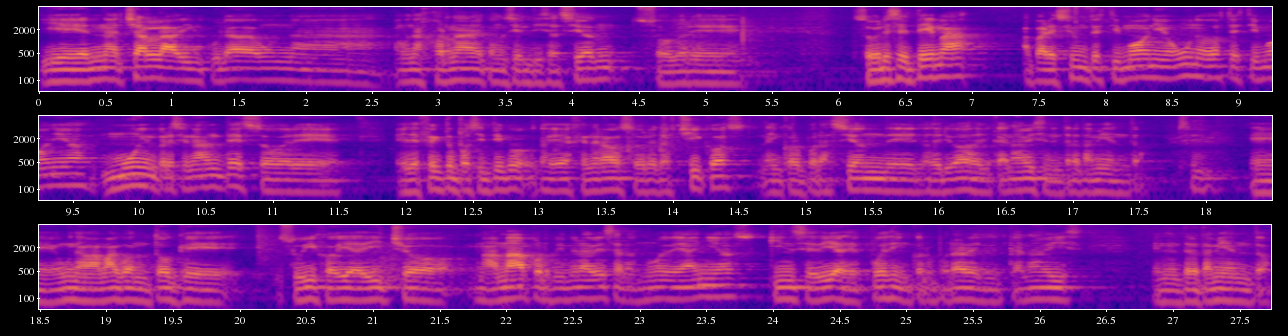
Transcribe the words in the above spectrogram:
y en una charla vinculada a una, a una jornada de concientización sobre, sobre ese tema, apareció un testimonio, uno o dos testimonios muy impresionantes sobre el efecto positivo que había generado sobre los chicos la incorporación de los derivados del cannabis en el tratamiento. Eh, una mamá contó que su hijo había dicho mamá por primera vez a los 9 años, 15 días después de incorporar el cannabis en el tratamiento.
